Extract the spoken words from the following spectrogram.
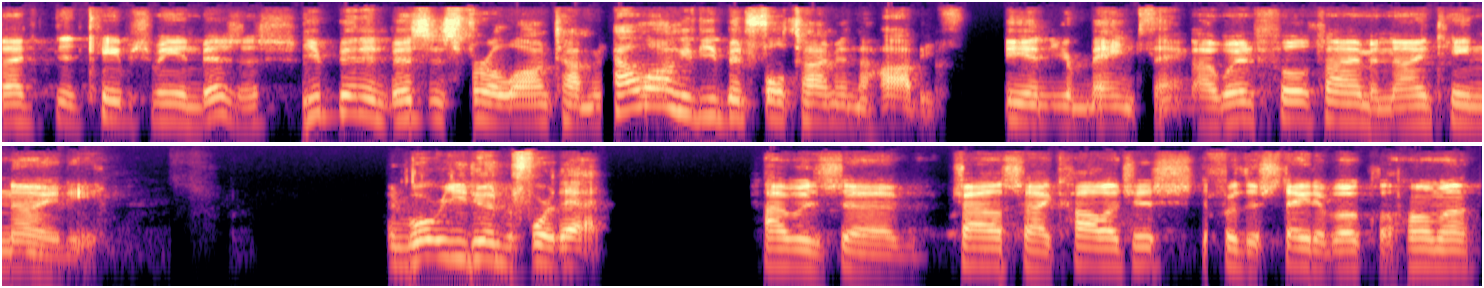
that it keeps me in business. You've been in business for a long time. How long have you been full time in the hobby, being your main thing? I went full time in 1990. And what were you doing before that? I was a child psychologist for the state of Oklahoma,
